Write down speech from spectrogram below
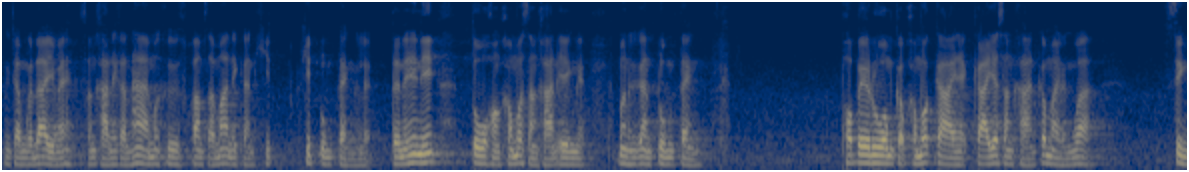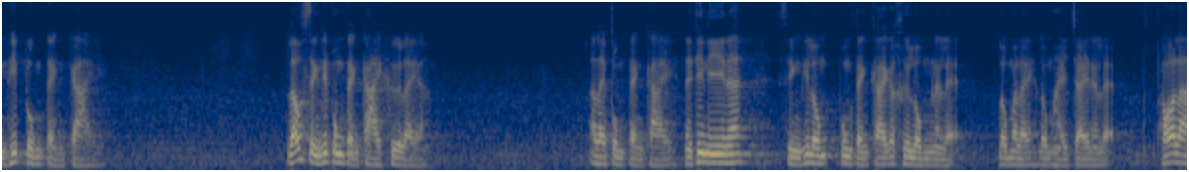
ยังจำกันได้อยู่ไหมสังขารในขันห้ามันคือความสามารถในการคิดคิดปรุงแต่งนั่นแหละแต่ในที่นี้ตัวของคำว่าสังขารเองเนี่ยมันคือการปรุงแต่ง พอไปรวมกับคำว่ากายเนี่ยกายสังขารก็หมายถึงว่า สิ่งที่ปรุงแต่งกาย แล้วสิ่งที่ปรุงแต่งกายคืออะไรอะอะไรปรุงแต่งกาย ในที่นี้นะสิ่งที่ลมปรุงแต่งกายก็คือลมนั่นแหละลมอะไรลมหายใจนั่นแหละ เพราะอะไร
